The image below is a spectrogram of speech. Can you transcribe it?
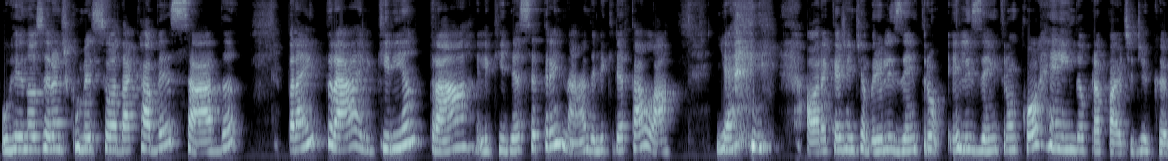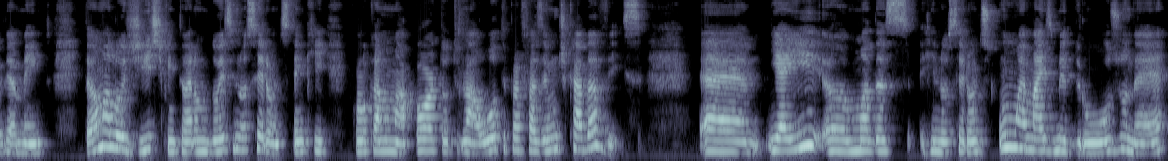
o rinoceronte começou a dar cabeçada para entrar, ele queria entrar, ele queria ser treinado, ele queria estar tá lá. E aí, a hora que a gente abriu, eles entram, eles entram correndo para a parte de cambiamento. Então é uma logística, então eram dois rinocerontes, tem que colocar numa porta, outro na outra para fazer um de cada vez. É, e aí, uma das rinocerontes, um é mais medroso, né?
